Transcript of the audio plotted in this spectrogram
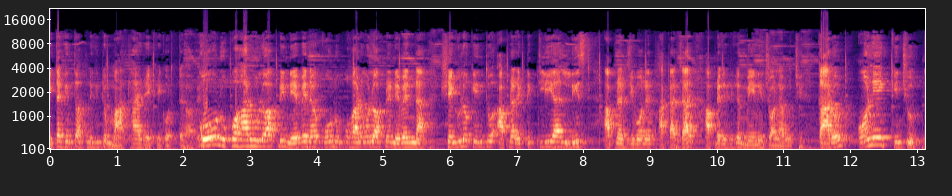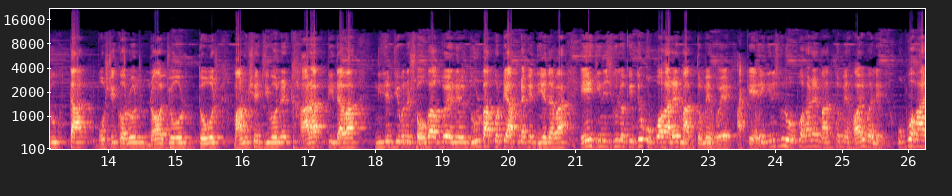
এটা কিন্তু আপনাকে একটু মাথায় রেখে করতে হবে। কোন উপহারগুলো আপনি নেবেন না, কোন উপহারগুলো আপনি নেবেন না, সেগুলো কিন্তু আপনার একটি ক্লিয়ার লিস্ট আপনার জীবনে থাকা চাই, আপনাকে এটাকে মেনে চলা উচিত। কারণ অনেক কিছু টুকটাক, বশীকরণ, নজর, দোষ, মানুষের জীবনের খারাপটি দেওয়া, নিজের জীবনে সৌভাগ্য এনে দুর্ভাগ্যটি আপনাকে দিয়ে দেওয়া, এই জিনিসগুলো কিন্তু উপহারের মাধ্যমে হয়ে থাকে। এই জিনিসগুলো উপহারের মাধ্যমে হয় বলে উপহার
